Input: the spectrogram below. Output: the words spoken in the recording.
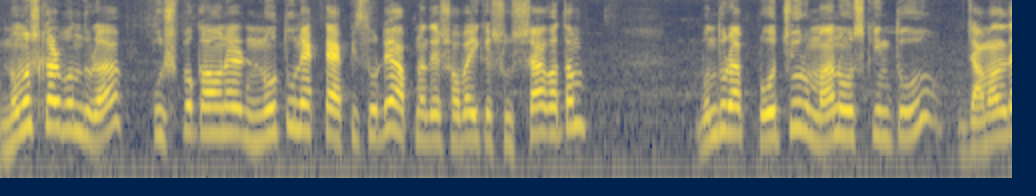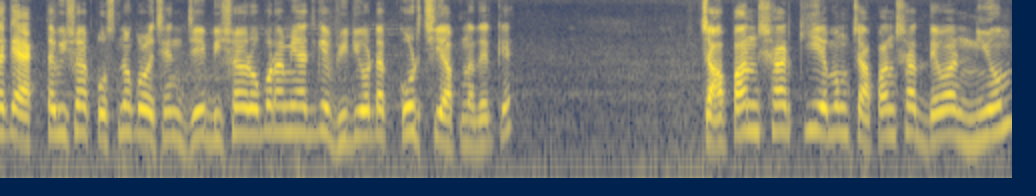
নমস্কার বন্ধুরা পুষ্পকাহনের নতুন একটা এপিসোডে আপনাদের সবাইকে সুস্বাগতম। বন্ধুরা, প্রচুর মানুষ কিন্তু জামালদাকে একটা বিষয় প্রশ্ন করেছেন, যে বিষয়ের ওপর আমি আজকে ভিডিওটা করছি আপনাদেরকে। চাপান সার কী এবং চাপান সার দেওয়ার নিয়ম?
